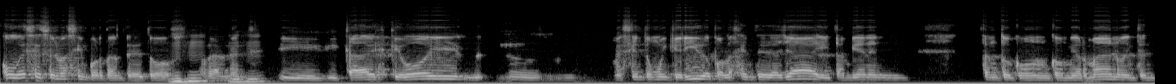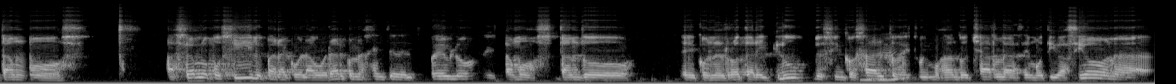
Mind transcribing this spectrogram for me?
Oh, ese es el más importante de todos, realmente. y, cada vez que voy mm, me siento muy querido por la gente de allá y también en, tanto con, con mi hermano intentamos hacer lo posible para colaborar con la gente del pueblo. Estamos dando eh, con el Rotary Club de Cinco Saltos, estuvimos dando charlas de motivación a,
